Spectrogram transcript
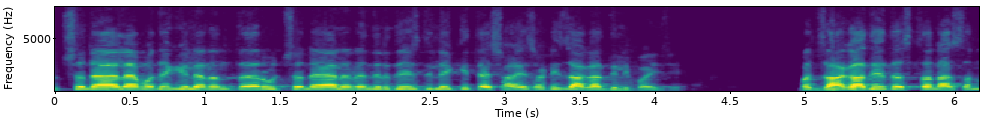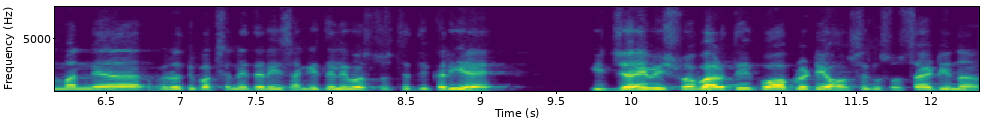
उच्च न्यायालयामध्ये गेल्यानंतर उच्च न्यायालयाने निर्देश दिले की त्या शाळेसाठी जागा दिली पाहिजे. मग जागा देत असताना सन्मान्य विरोधी पक्षनेत्यांनी सांगितलेली वस्तुस्थिती खरी आहे की जय विश्वभारती कोऑपरेटिव्ह हाऊसिंग सोसायटीनं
